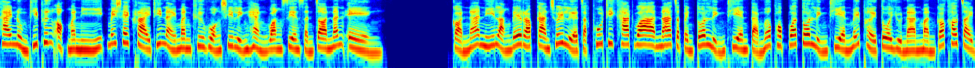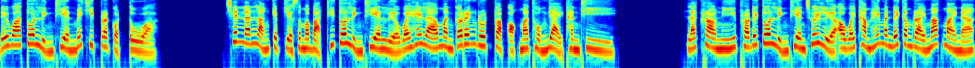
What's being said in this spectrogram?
ชายหนุ่มที่เพิ่งออกมานี้ไม่ใช่ใครที่ไหนมันคือหวงชีหลิงแห่งวังเซียนสัญจรนั่นเอง ก่อนหน้านี้หลังได้รับการช่วยเหลือจากผู้ที่คาดว่าน่าจะเป็นต้นหลิงเทียน แต่เมื่อพบว่าต้นหลิงเทียนไม่เผยตัวอยู่นานมันก็เข้าใจได้ว่าต้นหลิงเทียนไม่คิดปรากฏตัว เช่นนั้นหลังเก็บเกี่ยวสมบัติที่ต้นหลิงเทียนเหลือไว้ให้แล้วมันก็เร่งรุดกลับออกมาถงใหญ่ทันที และคราวนี้เพราะได้ต้นหลิงเทียนช่วยเหลือเอาไว้ทำให้มันได้กำไรมากมายนัก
